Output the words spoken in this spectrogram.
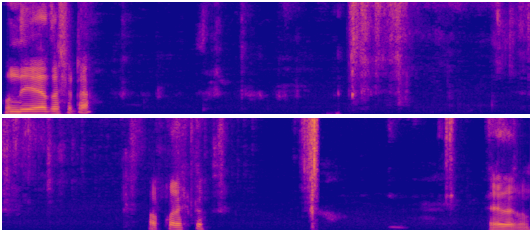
কোন দিয়ে আছে সেটা? করে একটু। এই দেখুন।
